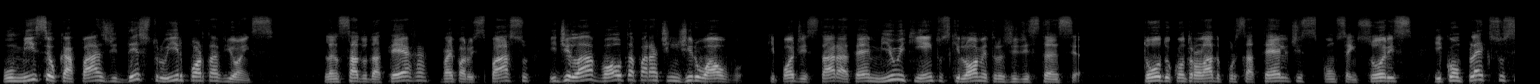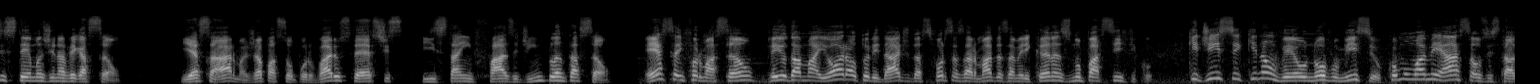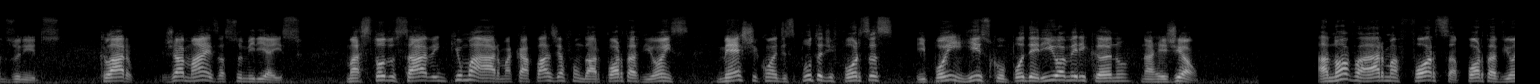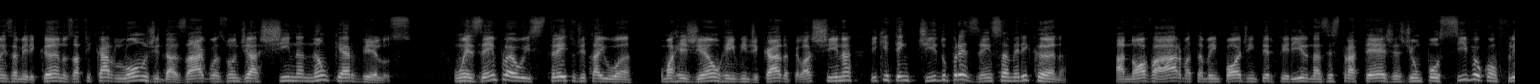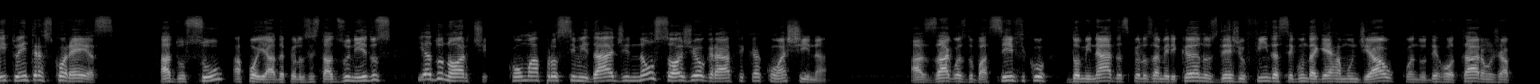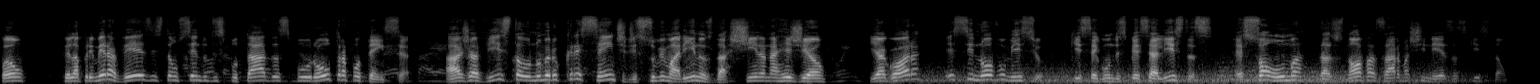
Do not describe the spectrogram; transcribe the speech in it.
Um míssil capaz de destruir porta-aviões. Lançado da Terra, vai para o espaço e de lá volta para atingir o alvo, que pode estar a até 1.500 quilômetros de distância. Todo controlado por satélites, com sensores e complexos sistemas de navegação. E essa arma já passou por vários testes e está em fase de implantação. Essa informação veio da maior autoridade das Forças Armadas Americanas no Pacífico, que disse que não vê o novo míssil como uma ameaça aos Estados Unidos. Claro, jamais assumiria isso. Mas todos sabem que uma arma capaz de afundar porta-aviões mexe com a disputa de forças e põe em risco o poderio americano na região. A nova arma força porta-aviões americanos a ficar longe das águas onde a China não quer vê-los. Um exemplo é o Estreito de Taiwan, uma região reivindicada pela China e que tem tido presença americana. A nova arma também pode interferir nas estratégias de um possível conflito entre as Coreias. A do Sul, apoiada pelos Estados Unidos, e a do Norte, com uma proximidade não só geográfica com a China. As águas do Pacífico, dominadas pelos americanos desde o fim da Segunda Guerra Mundial, quando derrotaram o Japão, pela primeira vez estão sendo disputadas por outra potência. Haja vista o número crescente de submarinos da China na região. E agora, esse novo míssil, que, segundo especialistas, é só uma das novas armas chinesas que estão.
